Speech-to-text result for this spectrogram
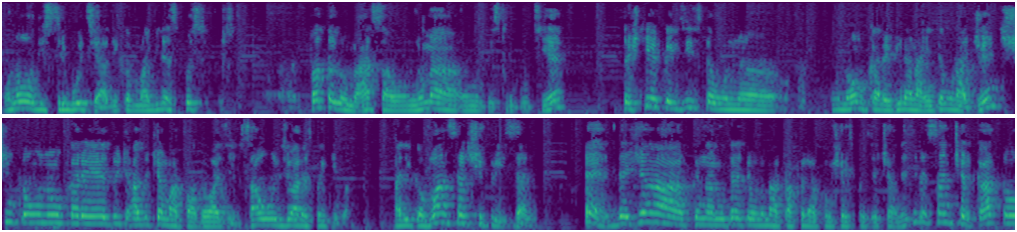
o nouă distribuție, adică mai bine spus, toată lumea sau în lumea în distribuție să știe că există un, uh, un om care vine înainte, un agent și încă unul care aduce, aduce marfa a doua zi sau în ziua respectivă. Adică vansel și prisel. E, deja când am intrat eu în lumea cafelei acum 16 ani de zile, s-a încercat o,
